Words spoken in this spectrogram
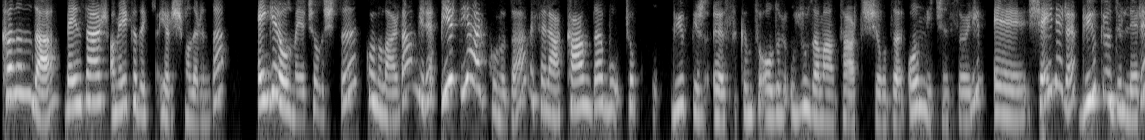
kanında benzer Amerika'daki yarışmalarında engel olmaya çalıştığı konulardan biri. Bir diğer konuda mesela Kanda bu çok büyük bir e, sıkıntı oldu ve uzun zaman tartışıldı. Onun için söyleyeyim. E, şeyleri, büyük ödülleri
